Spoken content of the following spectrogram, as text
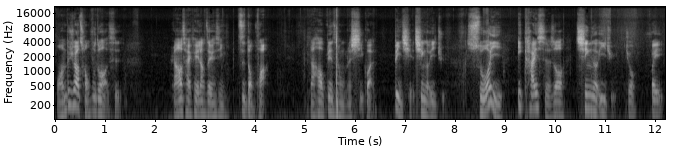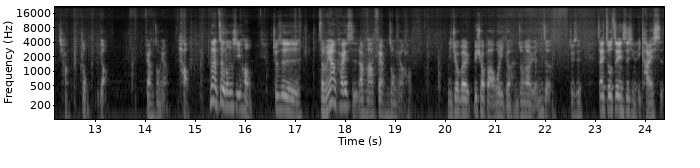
我们必须要重复多少次，然后才可以让这件事情自动化，然后变成我们的习惯，并且轻而易举。所以一开始的时候。轻而易举就非常重要，非常重要。好，那这个东西哈，就是怎么样开始让它非常重要哈？你就必必须要把握一个很重要原则，就是在做这件事情的一开始，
